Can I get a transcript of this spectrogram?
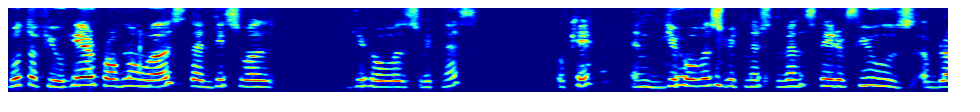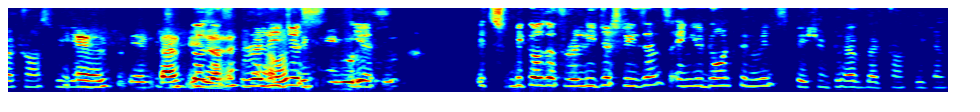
Both of you. Here, problem was that this was Jehovah's Witness, okay, and Jehovah's Witness once they refuse a blood transfusion, yes because of religious yes. it's because of religious reasons and you don't convince patient to have blood transfusion.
